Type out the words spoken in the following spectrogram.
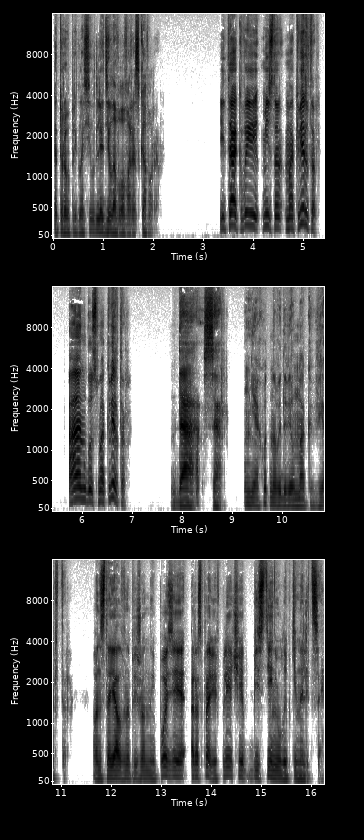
которого пригласил для делового разговора. «Итак, вы мистер Маквиртер? Ангус Маквиртер?» «Да, сэр», — неохотно выдавил Маквиртер. Он стоял в напряженной позе, расправив плечи, без тени улыбки на лице.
